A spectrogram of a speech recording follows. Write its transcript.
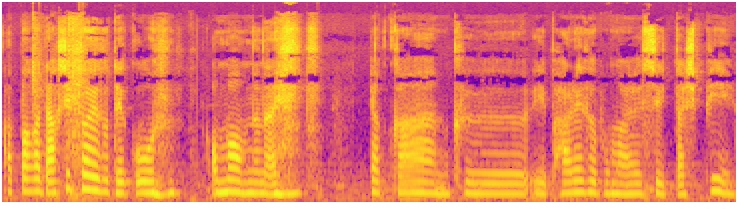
아빠가 낚시터에서 데리고 온 엄마 없는 아이. 약간 그 이 발에서 보면 알 수 있다시피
